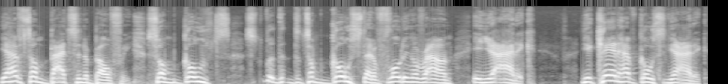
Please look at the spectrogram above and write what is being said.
You have some bats in the belfry, some ghosts, some ghosts that are floating around in your attic. You can't have ghosts in your attic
